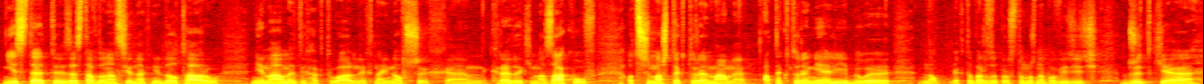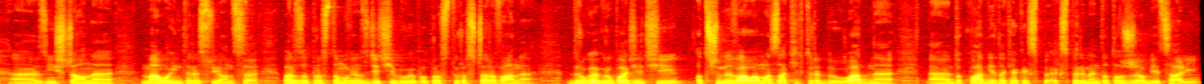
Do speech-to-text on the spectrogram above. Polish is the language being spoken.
Niestety, zestaw do nas jednak nie dotarł. Nie mamy tych aktualnych, najnowszych kredek i mazaków. Otrzymasz te, które mamy. A te, które mieli, były, no, jak to bardzo prosto można powiedzieć, brzydkie, e, zniszczone, mało interesujące. Bardzo prosto mówiąc, dzieci były po prostu rozczarowane. Druga grupa dzieci otrzymywała mazaki, które były ładne, e, dokładnie tak jak ekspe- eksperymentatorzy obiecali.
